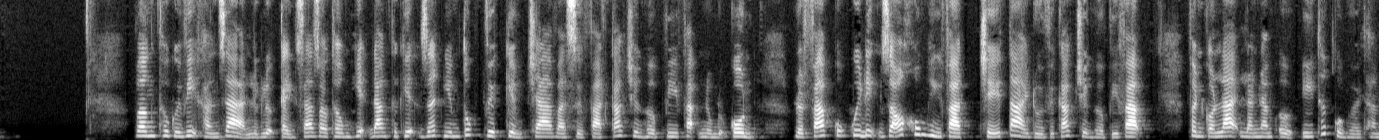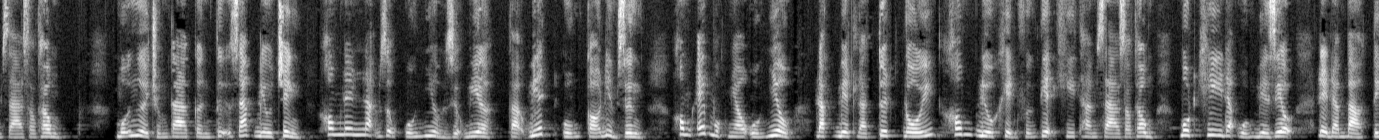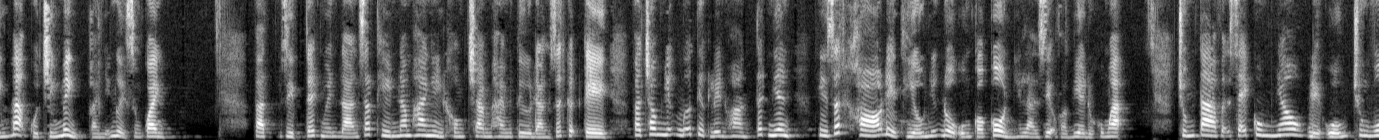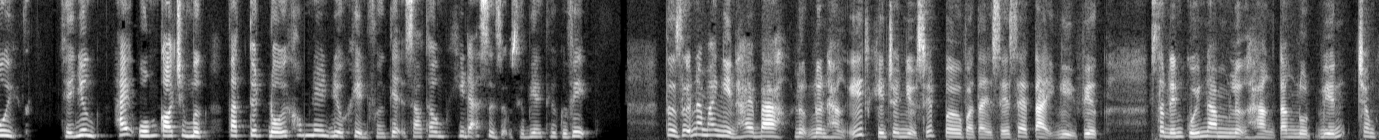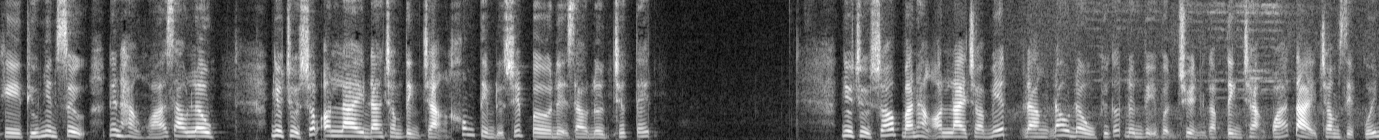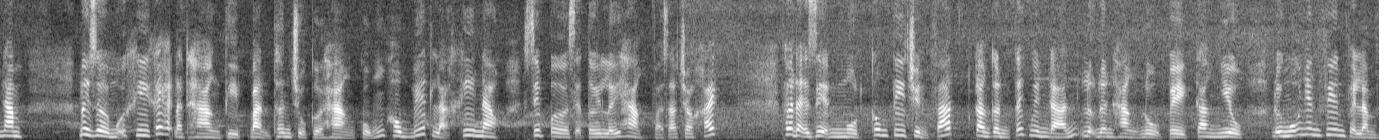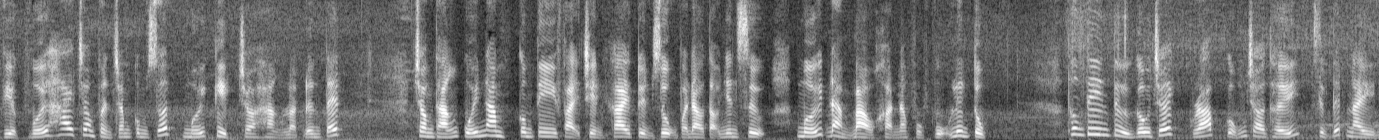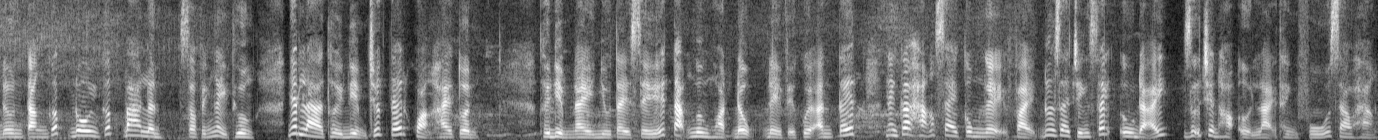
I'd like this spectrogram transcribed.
Vâng, thưa quý vị khán giả, lực lượng cảnh sát giao thông hiện đang thực hiện rất nghiêm túc việc kiểm tra và xử phạt các trường hợp vi phạm nồng độ cồn. Luật pháp cũng quy định rõ khung hình phạt, chế tài đối với các trường hợp vi phạm. Phần còn lại là nằm ở ý thức của người tham gia giao thông. Mỗi người chúng ta cần tự giác điều chỉnh, không nên lạm dụng uống nhiều rượu bia và biết uống có điểm dừng, không ép buộc nhau uống nhiều, đặc biệt là tuyệt đối không điều khiển phương tiện khi tham gia giao thông một khi đã uống bia rượu để đảm bảo tính mạng của chính mình và những người xung quanh. Và dịp Tết Nguyên đán Giáp Thìn năm 2024 đang rất cận kề và trong những bữa tiệc liên hoan tất nhiên thì rất khó để thiếu những đồ uống có cồn như là rượu và bia đúng không ạ? Chúng ta vẫn sẽ cùng nhau để uống chung vui Thế nhưng hãy uống có chừng mực và tuyệt đối không nên điều khiển phương tiện giao thông khi đã sử dụng rượu bia thưa quý vị. Từ giữa năm 2023, lượng đơn hàng ít khiến cho nhiều shipper và tài xế xe tải nghỉ việc. Sau đến cuối năm, lượng hàng tăng đột biến trong khi thiếu nhân sự nên hàng hóa giao lâu. Nhiều chủ shop online đang trong tình trạng không tìm được shipper để giao đơn trước Tết. Nhiều chủ shop bán hàng online cho biết đang đau đầu khi các đơn vị vận chuyển gặp tình trạng quá tải trong dịp cuối năm. Bây giờ mỗi khi khách hàng đặt hàng thì bản thân chủ cửa hàng cũng không biết là khi nào shipper sẽ tới lấy hàng và giao cho khách. Theo đại diện một công ty chuyển phát, càng gần Tết Nguyên đán, lượng đơn hàng đổ về càng nhiều, đội ngũ nhân viên phải làm việc với 200% công suất mới kịp cho hàng loạt đơn Tết. Trong tháng cuối năm, công ty phải triển khai tuyển dụng và đào tạo nhân sự mới đảm bảo khả năng phục vụ liên tục Thông tin từ Gojek, Grab cũng cho thấy dịp Tết này đơn tăng gấp đôi gấp 3 lần so với ngày thường, nhất là thời điểm trước Tết khoảng 2 tuần. Thời điểm này, nhiều tài xế tạm ngừng hoạt động để về quê ăn Tết, nên các hãng xe công nghệ phải đưa ra chính sách ưu đãi, giữ chân họ ở lại thành phố giao hàng.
